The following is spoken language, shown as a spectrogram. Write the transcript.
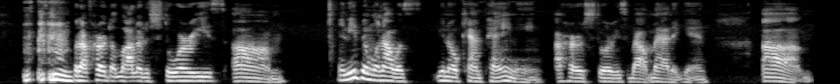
but I've heard a lot of the stories. Um, and even when I was, you know, campaigning, I heard stories about Madigan. Um,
